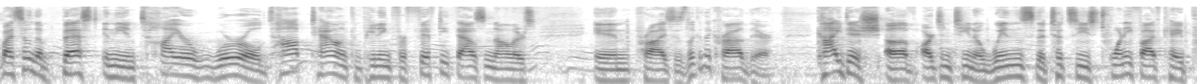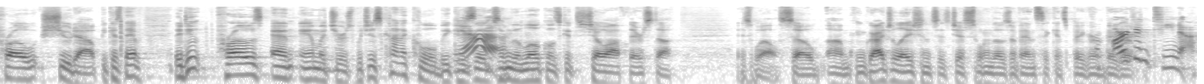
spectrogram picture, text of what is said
by some of the best in the entire world. Top talent competing for $50,000 in prizes. Look at the crowd there. Kai Dish of Argentina wins the Tootsie's 25K Pro Shootout because they have they do pros and amateurs, which is kind of cool because yeah. some of the locals get to show off their stuff as well. So um, congratulations! It's just one of those events that gets bigger From and bigger. Argentina.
